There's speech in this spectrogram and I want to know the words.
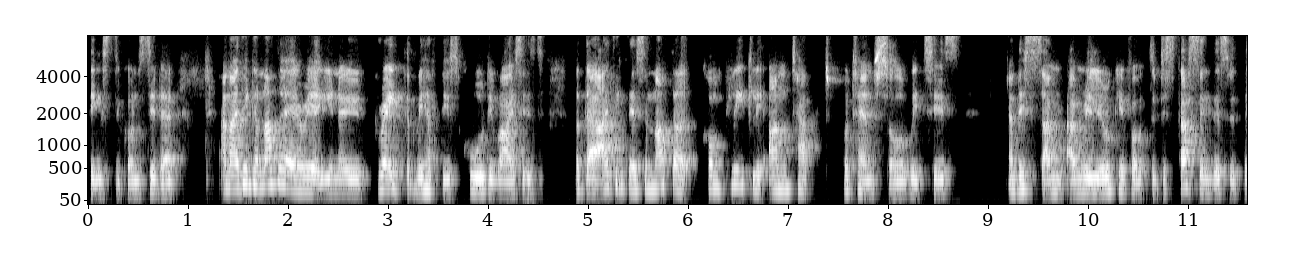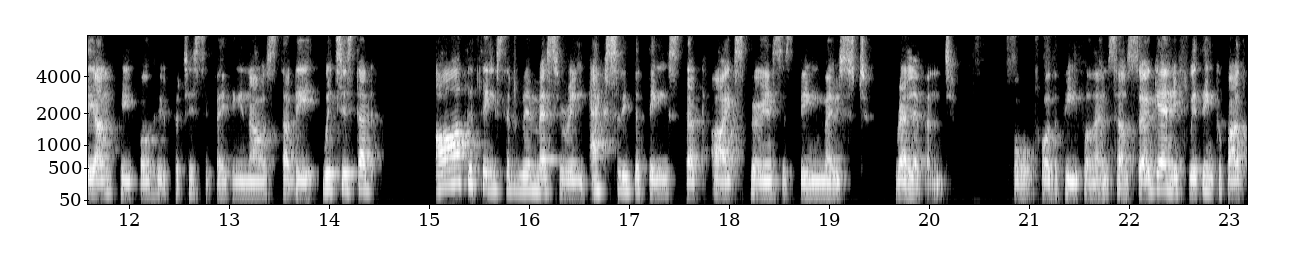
things to consider. And I think another area, you know, great that we have these cool devices, but I think there's another completely untapped potential, which is, and this I'm, I'm really looking forward to discussing this with the young people who are participating in our study, which is that are the things that we're measuring actually the things that are experienced as being most relevant? For, for the people themselves. So again, if we think about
